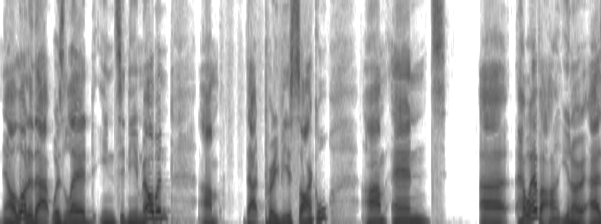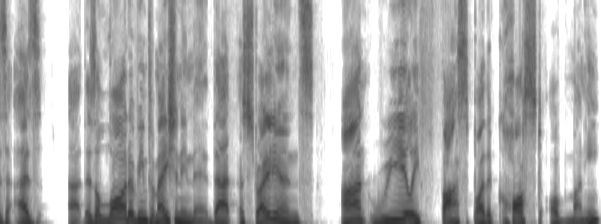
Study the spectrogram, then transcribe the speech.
Now, a lot of that was led in Sydney and Melbourne, um, that previous cycle. Um, and uh, however, you know, as as uh, there's a lot of information in there that Australians aren't really fussed by the cost of money.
